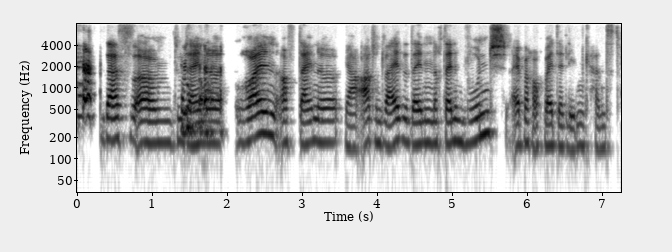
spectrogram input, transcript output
dass ähm, du deine Rollen auf deine ja, Art und Weise, dein, nach deinem Wunsch einfach auch weiterleben kannst.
